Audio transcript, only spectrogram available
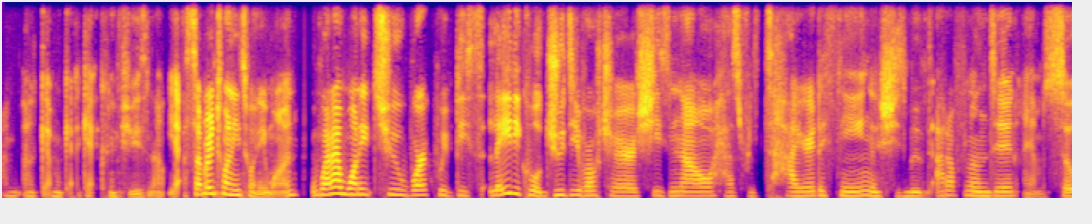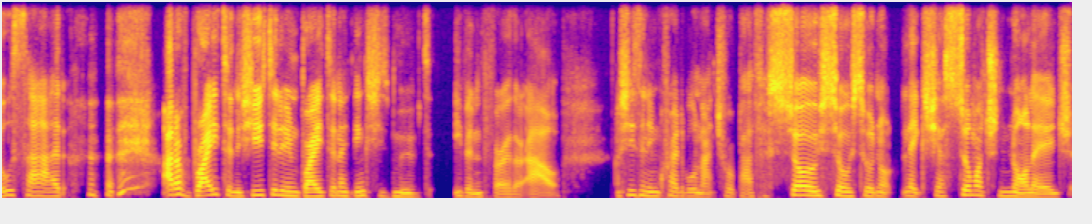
I'm, I'm, I get confused now. Yeah, summer 2021. When I wanted to work with this lady called Judy Rocher, she's now has retired, I think, and she's moved out of London. I am so sad. out of Brighton. She used to live in Brighton. I think she's moved even further out she's an incredible naturopath so so so not like she has so much knowledge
